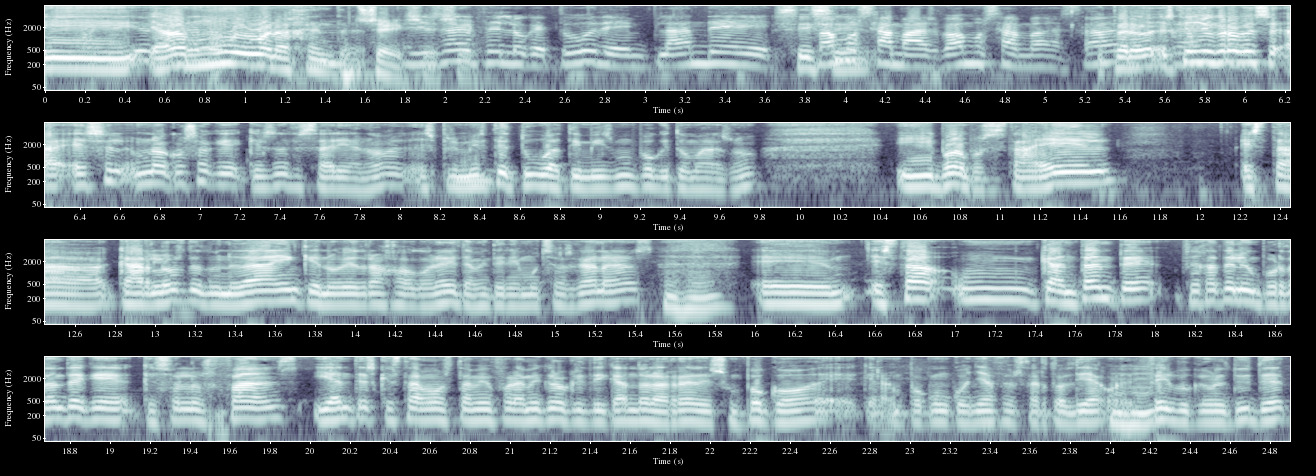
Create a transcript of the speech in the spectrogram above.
Y, Ellos además muy buena gente. Sí, Ellos sí, sí. hacen lo que tú, de en plan de Sí, sí. vamos a más, vamos a más. ¿sabes? Pero es que yo creo que es, es una cosa que, que es necesaria, ¿no? Exprimirte tú a ti mismo un poquito más, ¿no? Y bueno, pues está él, está Carlos de Dunedain, que no había trabajado con él y también tenía muchas ganas. Eh, está un cantante, fíjate lo importante que, que son los fans, y antes que estábamos también fuera micro criticando las redes un poco, eh, que era un poco un coñazo estar todo el día con el Facebook y con el Twitter,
